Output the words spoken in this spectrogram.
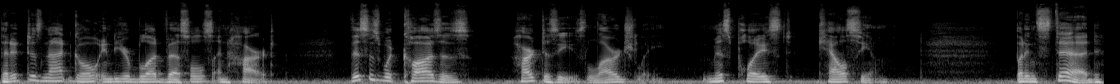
that it does not go into your blood vessels and heart. This is what causes heart disease largely misplaced calcium. But instead,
